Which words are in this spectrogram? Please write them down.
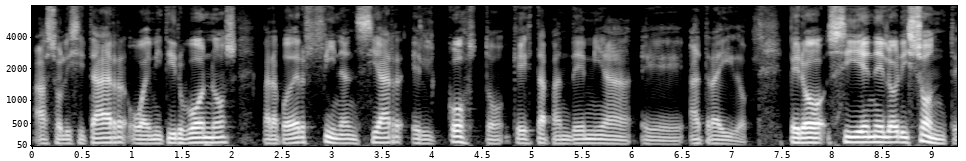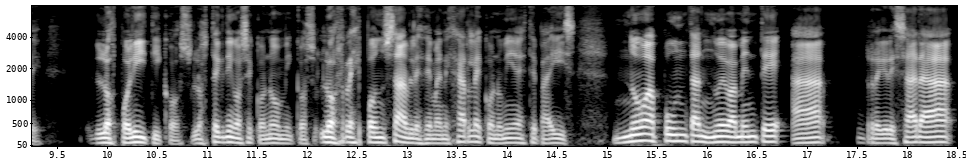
a solicitar o a emitir bonos para poder financiar el costo que esta pandemia eh, ha traído. Pero si en el horizonte los políticos, los técnicos económicos, los responsables de manejar la economía de este país no apuntan nuevamente a regresar a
